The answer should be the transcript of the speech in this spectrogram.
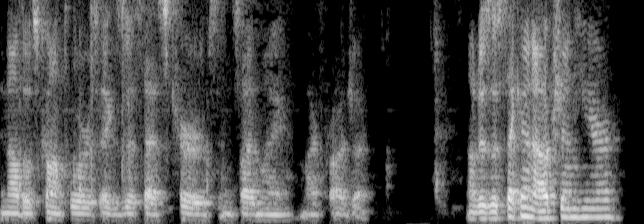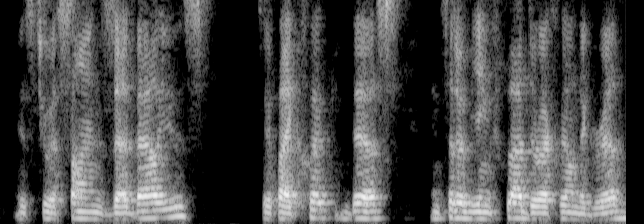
and now those contours exist as curves inside my, my project. Now there's a second option here is to assign Z values. So if I click this, instead of being flat directly on the grid,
